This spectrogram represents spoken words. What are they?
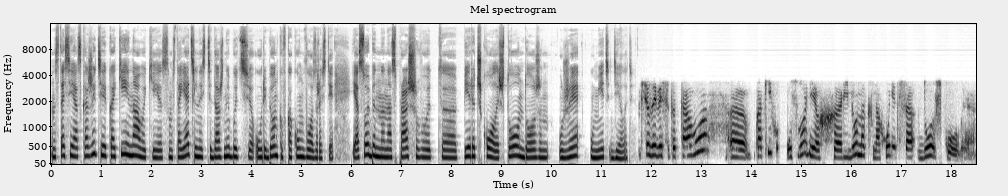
Анастасия, а скажите, какие навыки самостоятельности должны быть у ребенка в каком возрасте? И особенно нас спрашивают э, перед школой, что он должен уже уметь делать? Все зависит от того, Э, в каких условиях ребенок находится до школы.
